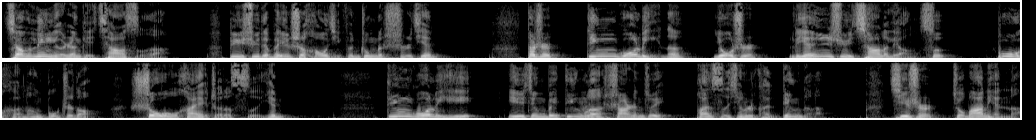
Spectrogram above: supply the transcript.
将另一个人给掐死啊，必须得维持好几分钟的时间。但是丁国礼呢，又是连续掐了两次，不可能不知道受害者的死因。丁国礼。已经被定了杀人罪，判死刑是肯定的了。其实九八年呢，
